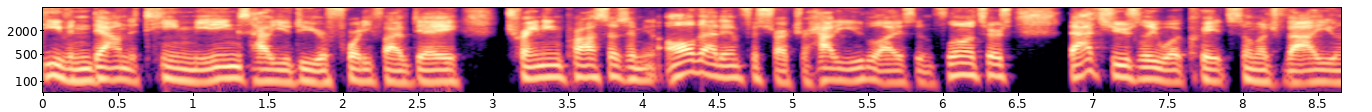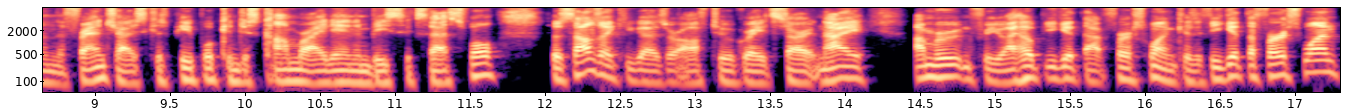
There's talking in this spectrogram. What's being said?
even down to team meetings, how you do your 45-day training process. I mean, all that infrastructure, how to utilize influencers, that's usually what creates so much value in the franchise because people can just come right in and be successful. So it sounds like you guys are off to a great start. And I I'm rooting for you. I hope you get that first one because if you get the first one,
